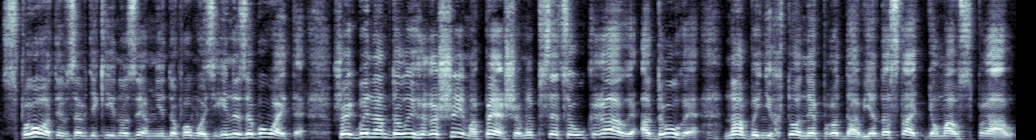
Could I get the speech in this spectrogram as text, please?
спротив завдяки іноземній допомозі. І не забувайте, що якби нам дали грошима, перше, ми б все це украли, а друге, нам би ніхто не продав. Я достатньо мав справ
